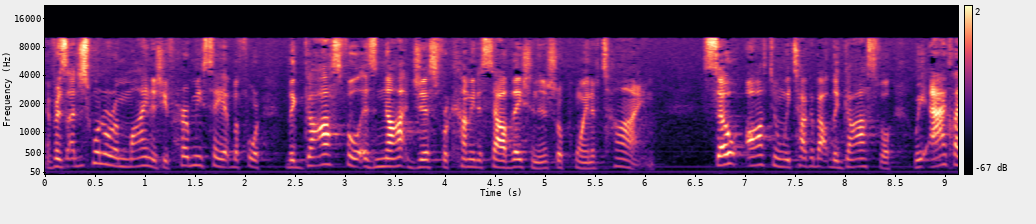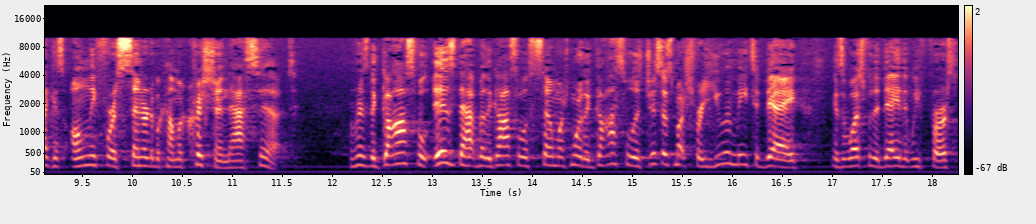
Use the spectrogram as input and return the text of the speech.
And friends, I just want to remind us, you've heard me say it before, the gospel is not just for coming to salvation, the initial point of time. So often when we talk about the gospel, we act like it's only for a sinner to become a Christian, that's it. Friends, the gospel is that, but the gospel is so much more. The gospel is just as much for you and me today as it was for the day that we first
